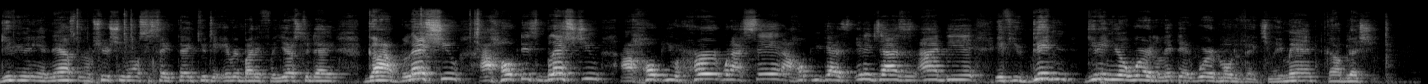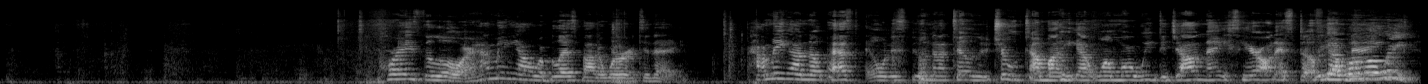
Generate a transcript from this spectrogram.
give you any announcement. I'm sure she wants to say thank you to everybody for yesterday. God bless you. I hope this blessed you. I hope you heard what I said. I hope you guys energized as I did. If you didn't, get in your word and let that word motivate you. Amen. God bless you. Praise the Lord. How many y'all were blessed by the word today? How many y'all know Pastor Ellen is still not telling the truth? Talking about he got one more week. Did y'all names hear all that stuff? We got one named? more week.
